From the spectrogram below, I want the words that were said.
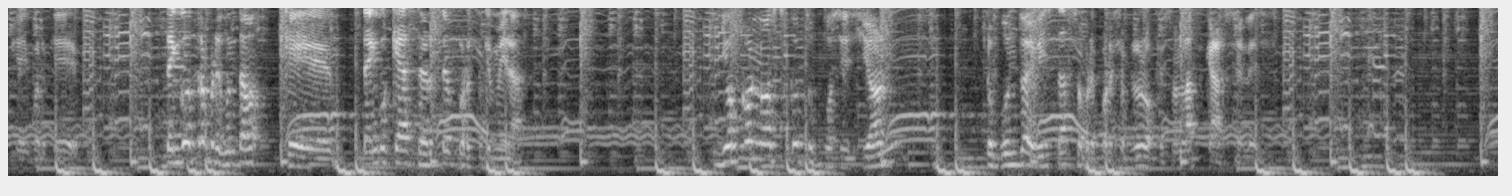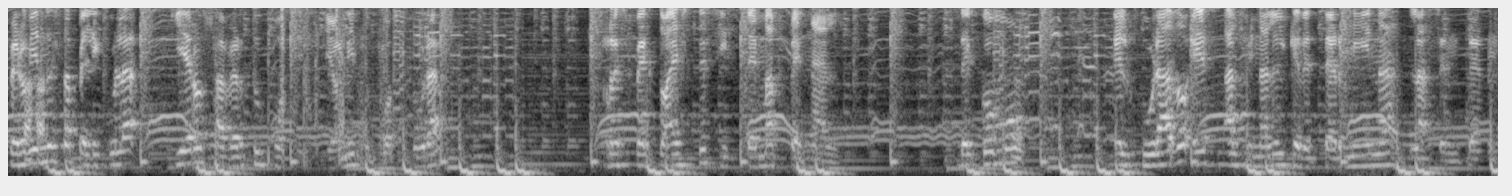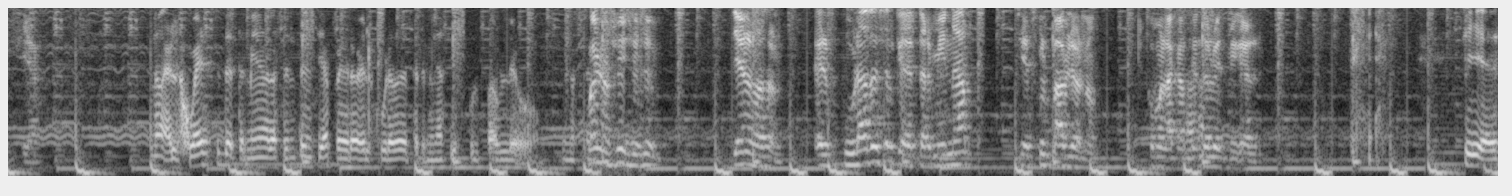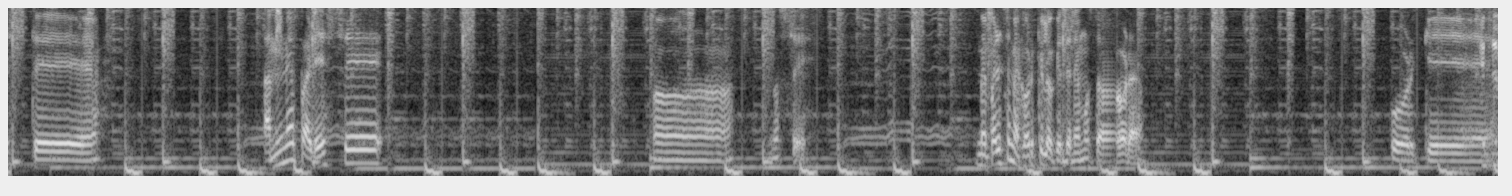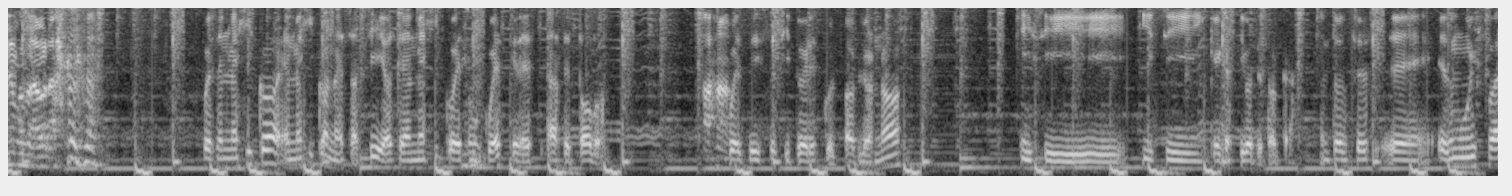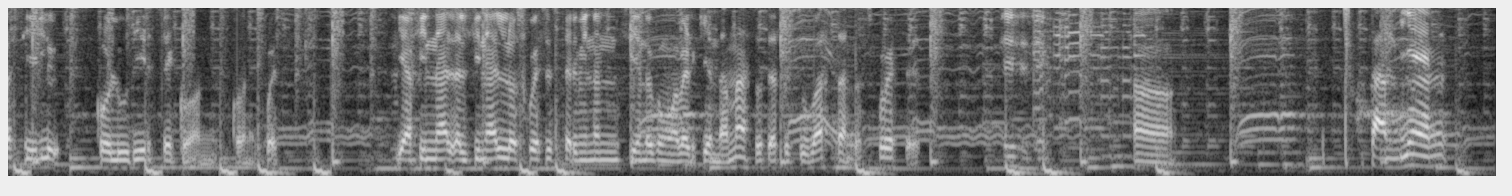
Ok, porque tengo otra pregunta que tengo que hacerte porque mira, yo conozco tu posición, tu punto de vista sobre, por ejemplo, lo que son las cárceles. Pero Ajá. viendo esta película, quiero saber tu posición y tu postura respecto a este sistema penal. De cómo el jurado es al final el que determina la sentencia. No, el juez determina la sentencia, pero el jurado determina si es culpable o inocente. Bueno, sí, sí, sí. Tienes razón. El jurado es el que determina si es culpable o no. Como la canción Ajá. de Luis Miguel. Sí, este. A mí me parece. ah, no sé. Me parece mejor que lo que tenemos ahora. ¿Qué Porque. tenemos ahora? Pues en México, en México no es así. O sea, en México es un juez que hace todo. Ajá. pues dice si tú eres culpable o no y si, y si qué castigo te toca. Entonces eh, es muy fácil coludirse con, con el juez. Y al final, al final los jueces terminan siendo como a ver quién da más, o sea, se subastan los jueces. Sí, sí, sí. Ah, también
